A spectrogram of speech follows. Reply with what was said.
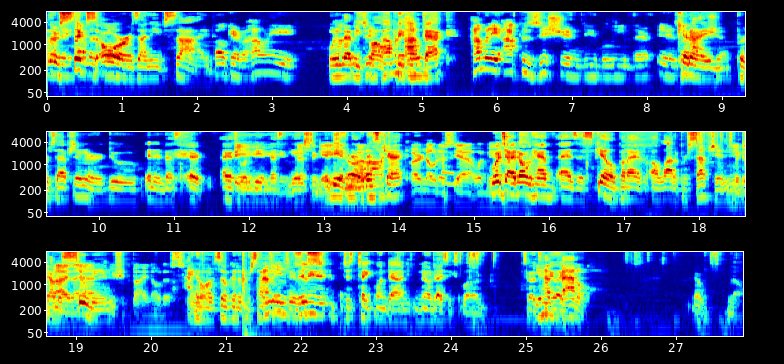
There's the six other oars on each side. Okay, but how many? Wouldn't that be Opposite- twelve? How many people? on deck? How many opposition do you believe there is? Can on the I ship? perception or do an invest? Or I guess it wouldn't be Be investigation. It'd be a investigation. notice Rock. check, Or notice, yeah, it would be. which I notice. don't have as a skill, but I have a lot of perception, You need which to I'm buy assuming. That. You should buy notice. I know I'm so good at perception I mean, too. So you This- need just take one down. No dice explode. So it's You gonna have be like, battle. No, no.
